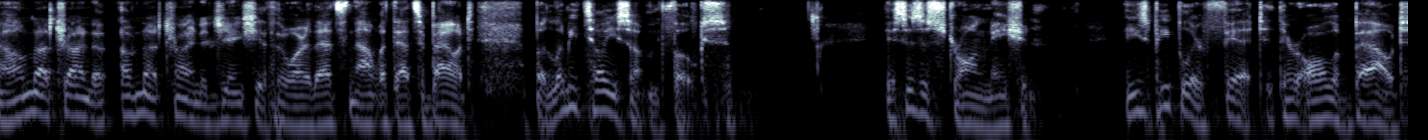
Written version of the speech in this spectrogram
Now, I'm not trying to I'm not trying to jinx you, Thor. That's not what that's about. But let me tell you something, folks. This is a strong nation. These people are fit. They're all about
